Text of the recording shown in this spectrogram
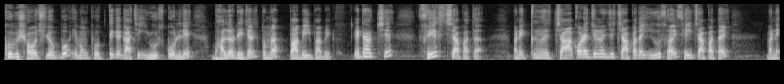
খুবই সহজলভ্য এবং প্রত্যেকে গাছে ইউজ করলে ভালো রেজাল্ট তোমরা পাবেই পাবে। এটা হচ্ছে ফ্রেশ চা পাতা। মানে চা করার জন্য যে চা পাতা ইউজ হয়, সেই চা পাতায় মানে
